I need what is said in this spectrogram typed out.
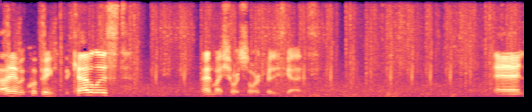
I am equipping the catalyst and my short sword for these guys. And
